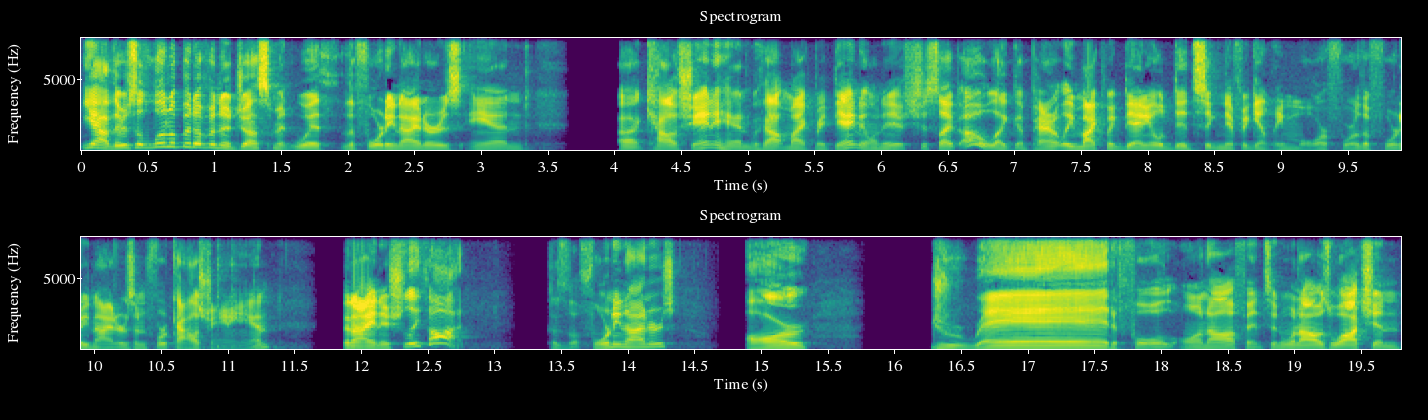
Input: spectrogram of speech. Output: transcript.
yeah, there's a little bit of an adjustment with the 49ers and uh, Kyle Shanahan without Mike McDaniel. And it's just like, oh, like apparently Mike McDaniel did significantly more for the 49ers and for Kyle Shanahan than I initially thought. Because the 49ers are dreadful on offense. And when I was watching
